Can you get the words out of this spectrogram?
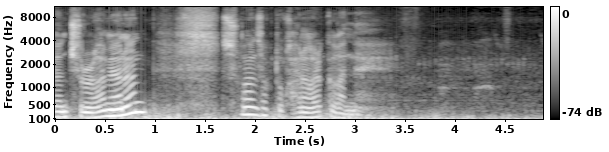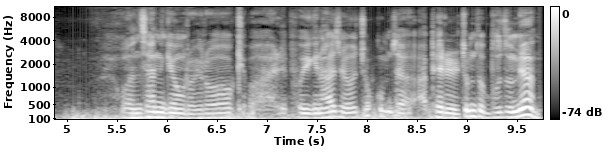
연출을 하면은 수반석도 가능할 것 같네. 원산경으로 이렇게 멀리 보이긴 하죠. 조금 자 앞에를 좀 더 묻으면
